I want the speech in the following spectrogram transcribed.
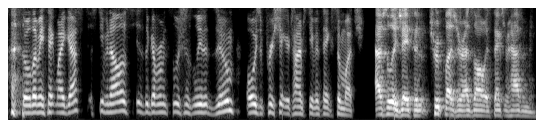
so let me thank my guest. Stephen Ellis is the government solutions lead at Zoom. Always appreciate your time, Stephen. Thanks so much. Absolutely, Jason. True pleasure as always. Thanks for having me.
